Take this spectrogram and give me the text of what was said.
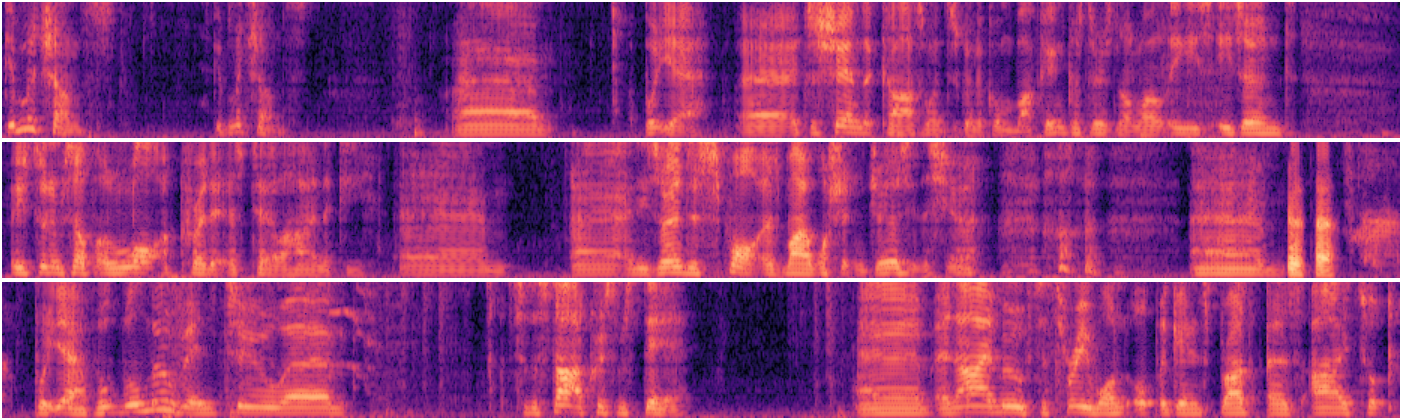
Give him a chance. Give him a chance. Um, but yeah, uh, it's a shame that Carson Wentz is going to come back in because there's no loyalty. He's, he's earned, he's done himself a lot of credit as Taylor Heinicke, um, uh, and he's earned his spot as my Washington jersey this year. um, but yeah, we'll, we'll move into um, to the start of Christmas Day. Um, and I moved to 3 1 up against Brad as I took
